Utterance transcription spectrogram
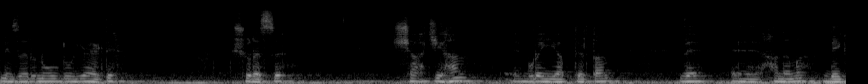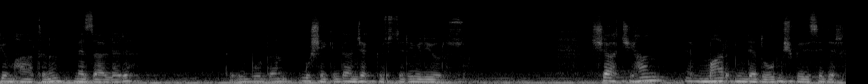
Mezarın olduğu yerde şurası Şah Cihan e, burayı yaptırtan ve e, hanımı Begüm Hatı'nın mezarları. Tabi buradan bu şekilde ancak gösterebiliyoruz. Şah Cihan e, Mardin'de doğmuş birisidir.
